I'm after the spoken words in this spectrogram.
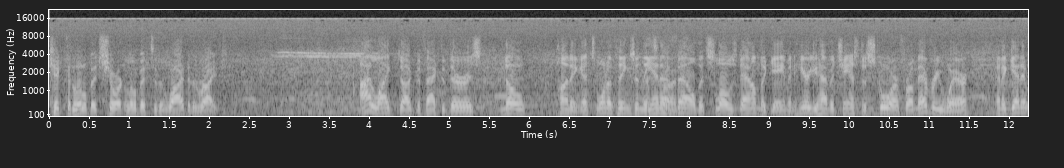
kicked it a little bit short, a little bit to the wide to the right. I like, Doug, the fact that there is no punting. It's one of the things in the That's NFL fun. that slows down the game, and here you have a chance to score from everywhere. And again, it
